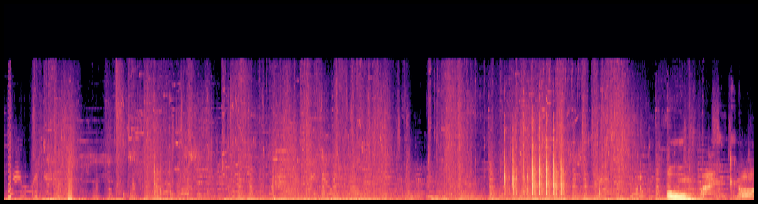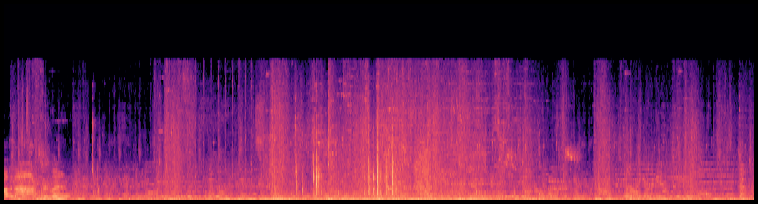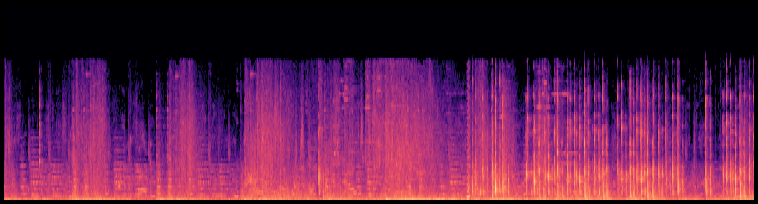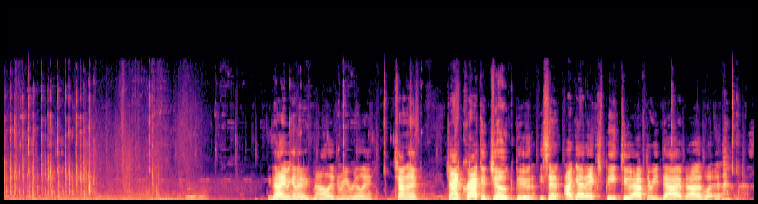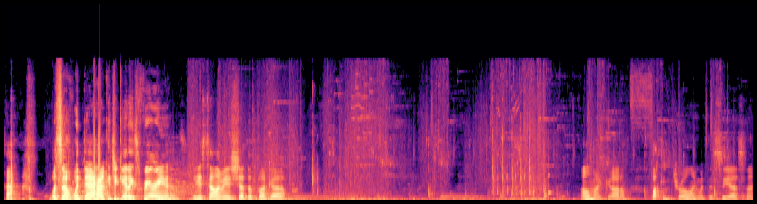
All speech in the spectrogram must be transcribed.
He's not even gonna acknowledge me, really? Trying to trying to crack a joke, dude. He said I got XP too after he dived. I was like What's up with that? How could you get experience? He's telling me to shut the fuck up. Oh my god, I'm fucking trolling with this CS thing.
